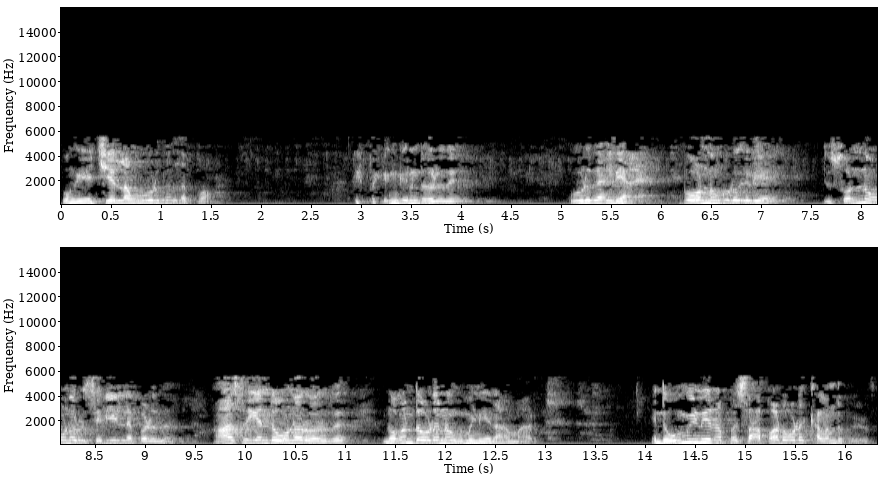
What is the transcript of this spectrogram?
உங்க எச்சியெல்லாம் ஊறுதல்ல இப்போ. இப்ப எங்கிருந்து வருது? ஊறுதா இல்லையா? இப்ப ஒண்ணும் கொடுக்கலையே. இது சொன்ன உணர்வு சரியில்லைப்படுது ஆசை என்ற உணர்வு வருது. நுகர்ந்த உடனே உமிழ்நீராக மாறுது. இந்த உமிழ்நீர் அப்ப சாப்பாடோட கலந்து போயிடுது.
